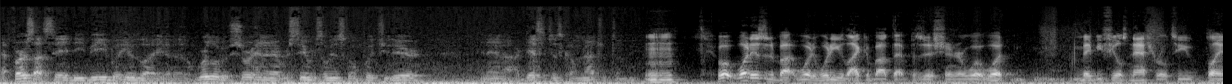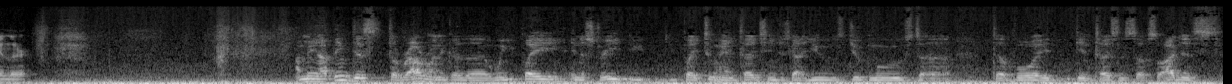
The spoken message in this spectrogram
at first I said DB, but he was like, uh, "We're a little short-handed at receiver, so we're just gonna put you there." And then I guess it just come natural to me. Mm-hmm. What, what is it about? What What do you like about that position, or what what maybe feels natural to you playing there? I mean, I think just the route running because uh, when you play in the street, you, you play two hand touch, and you just got to use juke moves to to avoid getting touched and stuff. So I just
